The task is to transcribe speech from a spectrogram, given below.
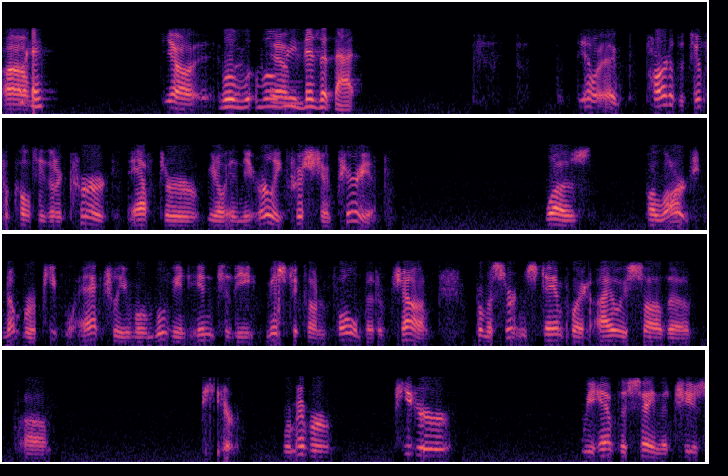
Um, okay. Yeah, We'll we'll and- revisit that. you know, part of the difficulty that occurred after, you know, in the early Christian period was a large number of people actually were moving into the mystic unfoldment of John. From a certain standpoint, I always saw the uh, Peter. Remember, Peter. We have the saying that Jesus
